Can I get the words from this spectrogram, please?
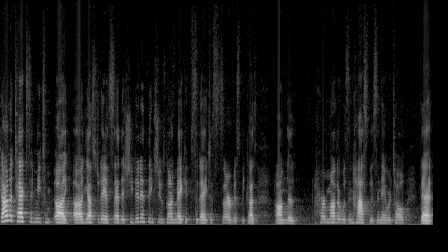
Donna texted me to, uh, uh, yesterday and said that she didn't think she was going to make it today to service because um, the, her mother was in hospice and they were told that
